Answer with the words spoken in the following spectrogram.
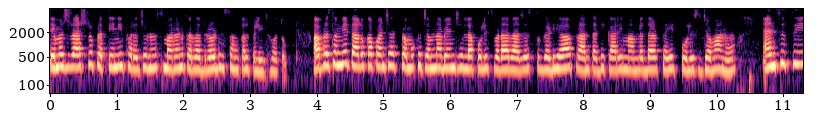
તેમજ રાષ્ટ્ર પ્રત્યેની ફરજોનું સ્મરણ કરવા દ્રઢ સંકલ્પ લીધો હતો. આ પ્રસંગે તાલુકા પંચાયત પ્રમુખ જમનાબેન જિલ્લા પોલીસ વડા રાજેશ ગઢિયા, પ્રાંત અધિકારી મામલતદાર સહિત પોલીસ જવાનો, એનસીસી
